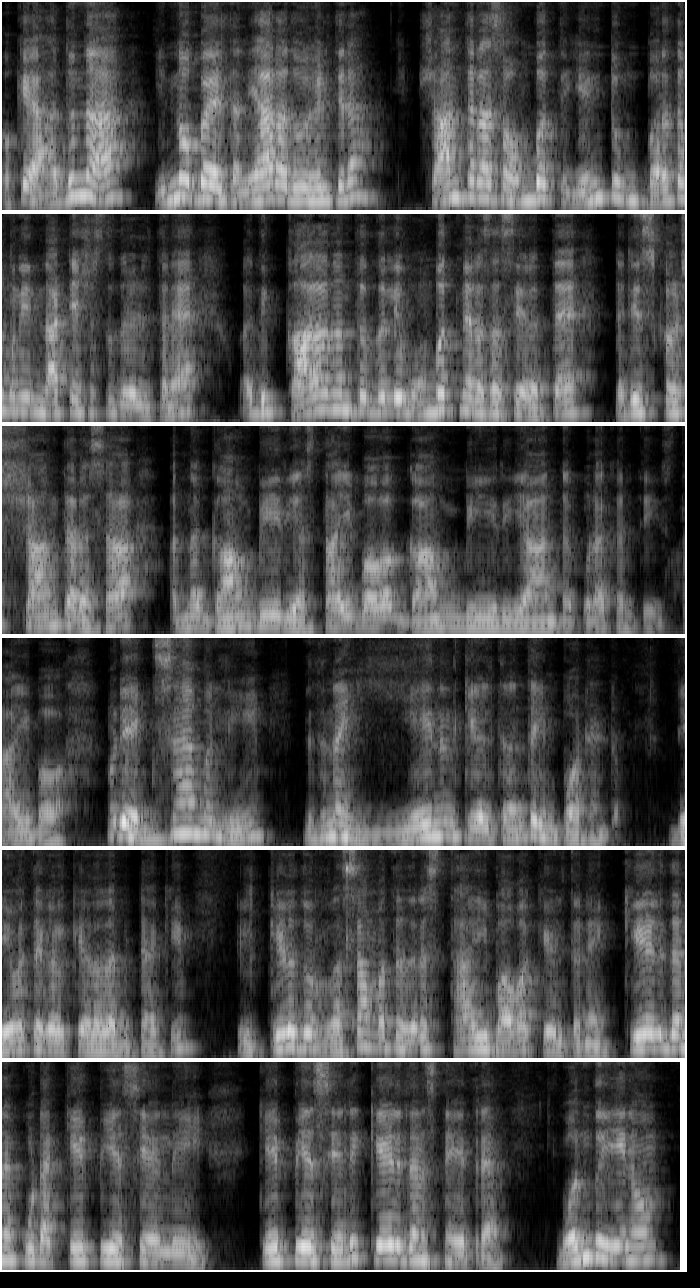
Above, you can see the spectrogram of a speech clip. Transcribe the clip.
ಓಕೆ ಅದನ್ನ ಇನ್ನೊಬ್ಬ ಹೇಳ್ತಾನೆ. ಯಾರದು ಹೇಳ್ತೀರಾ? ಶಾಂತರಸ ಒಂಬತ್ತು, ಎಂಟು ಭರತ ಮುನಿ ನಾಟ್ಯಶಾಸ್ತ್ರದಲ್ಲಿ ಹೇಳ್ತಾನೆ. ಅದಕ್ಕೆ ಕಾಲಾನಂತರದಲ್ಲಿ ಒಂಬತ್ತನೇ ರಸ ಸೇರುತ್ತೆ. ದಟ್ ಈಸ್ ಕಾಲ್ಡ್ ಶಾಂತರಸ. ಅದನ್ನ ಗಾಂಭೀರ್ಯ, ಸ್ಥಾಯಿ ಭಾವ ಗಾಂಭೀರ್ಯ ಅಂತ ಕೂಡ ಕರಿತೀವಿ. ಸ್ಥಾಯಿ ಭಾವ. ನೋಡಿ ಎಕ್ಸಾಮ್ ಅಲ್ಲಿ ಇದನ್ನ ಏನನ್ನು ಕೇಳ್ತಾನೆ ಅಂತ ಇಂಪಾರ್ಟೆಂಟ್ ದೇವತೆಗಳು ಕೇಳಲ್ಲ ಬಿಟ್ಟಾಕಿ, ಇಲ್ಲಿ ಕೇಳಿದ್ರು ರಸ ಮತ್ತೆ ಸ್ಥಾಯಿ ಭಾವ ಕೇಳ್ತಾನೆ. ಕೇಳಿದನೆ ಕೂಡ ಕೆ ಪಿ ಎಸ್ ಸಿಯಲ್ಲಿ ಕೆ ಪಿ ಎಸ್ ಸಿಯಲ್ಲಿ ಕೇಳಿದನ ಸ್ನೇಹಿತರೆ. ಒಂದು ಏನು?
